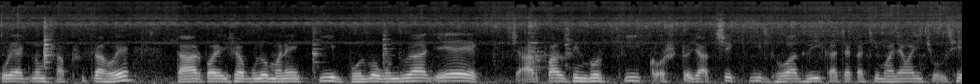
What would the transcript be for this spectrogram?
করে একদম সাফ সুতরা হয়ে তারপর এইসবগুলো মানে কি বলব বন্ধুরা যে চার পাঁচ দিন ভোর কী কষ্ট যাচ্ছে, কি ধোয়াধুয়ি কাছাকাছি মাঝামাঝি চলছে।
